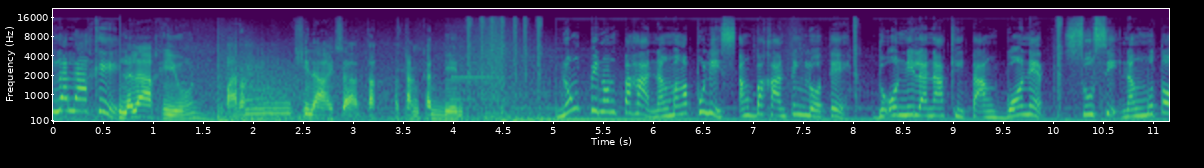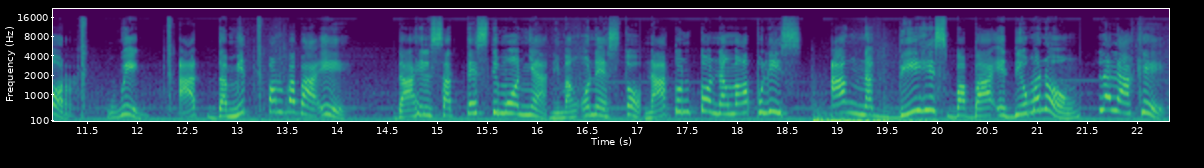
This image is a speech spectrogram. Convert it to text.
lalaki. Lalaki yun, parang silahi sa atak, patangkad din. Nung pinuntahan ng mga pulis ang bakanting lote, doon nila nakita ang bonnet, susi ng motor, wig at damit pambabae. Dahil sa testimonya ni Mang Onesto, natunton ng mga pulis ang nagbihis babae di umanong lalaki.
